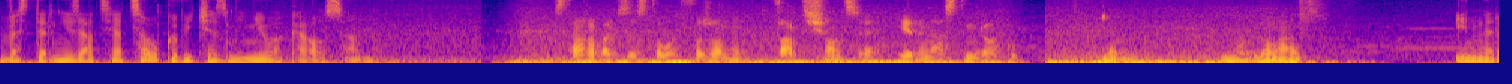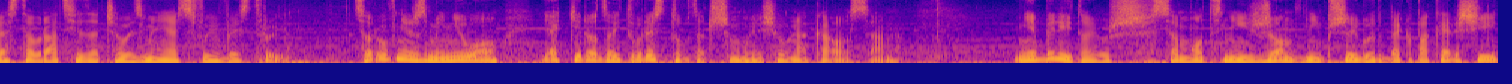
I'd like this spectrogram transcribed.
westernizacja całkowicie zmieniła Khao San. Starbucks został otworzony w 2011 roku. McDonald's. Inne restauracje zaczęły zmieniać swój wystrój, co również zmieniło, jaki rodzaj turystów zatrzymuje się na Khao San. Nie byli to już samotni, żądni przygód backpackersi,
